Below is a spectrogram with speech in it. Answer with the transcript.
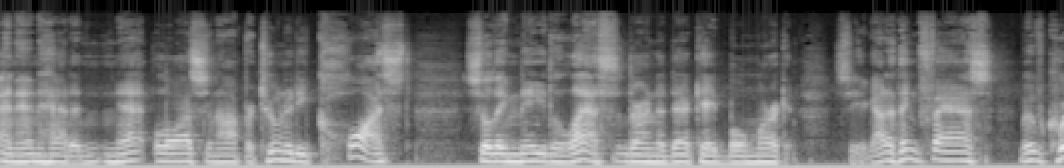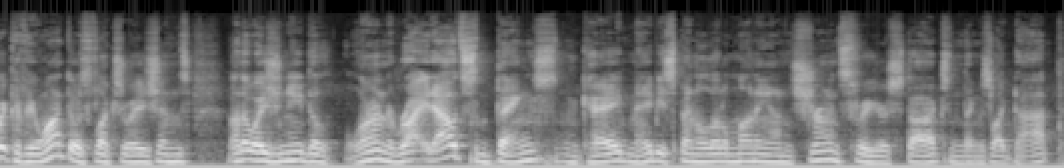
and then had a net loss and opportunity cost so they made less during the decade bull market. So you got to think fast, move quick if you want those fluctuations. Otherwise, you need to learn to ride out some things, okay? Maybe spend a little money on insurance for your stocks and things like that.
